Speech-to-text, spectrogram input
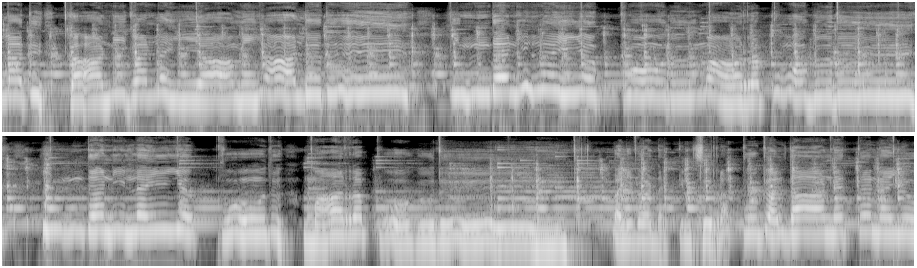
எங்களது காணிகளை ஆமி இந்த நிலை எப்போது மாறப்போகுது? இந்த நிலை எப்போது மாறப்போகுது? வழிவடக்கின் சிறப்புகள் தான் எத்தனையோ.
